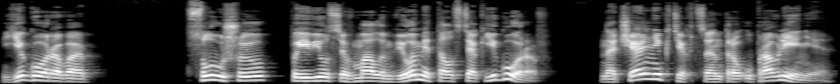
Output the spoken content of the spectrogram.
Егорова. Слушаю, появился в малом виоме толстяк Егоров, начальник техцентра управления.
